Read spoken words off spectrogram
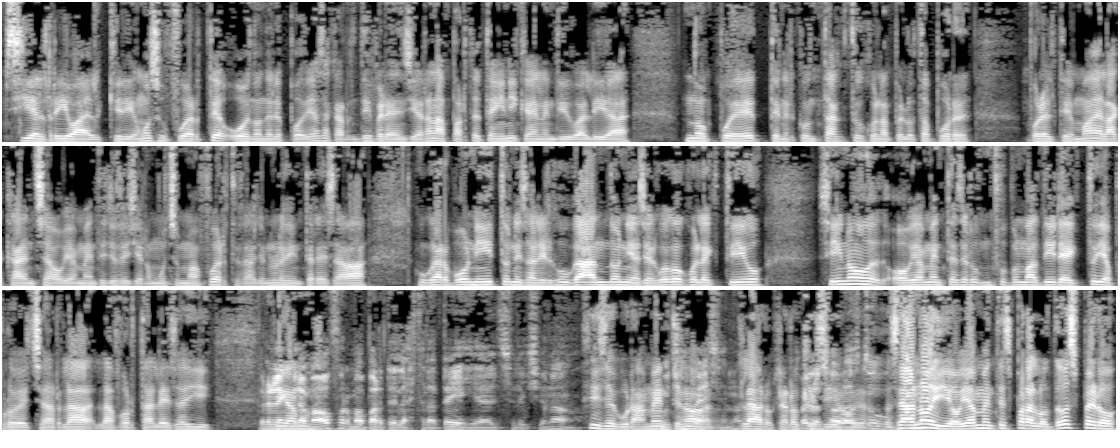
si el rival que digamos su fuerte o en donde le podía sacar diferencia era en la parte técnica, en la individualidad, no puede tener contacto con la pelota por por el tema de la cancha, obviamente ellos se hicieron mucho más fuertes. A ellos no les interesaba jugar bonito, ni salir jugando, ni hacer juego colectivo, sino obviamente hacer un fútbol más directo y aprovechar la, la fortaleza y Pero el digamos, enclamado forma parte de la estrategia del seleccionado. Sí, seguramente, no, veces, ¿no? claro, claro Pero que sí. tú, o sea, ¿qué? no, y obviamente es para los dos, pero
